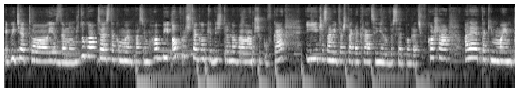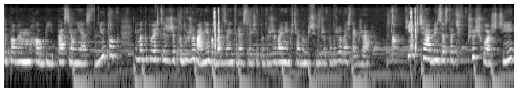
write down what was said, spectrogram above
jak widzicie, to jest ze mną już długo. To jest taką moją pasją hobby. Oprócz tego kiedyś trenowałam koszykówkę i czasami też tak rekreacyjnie lubię sobie pograć w kosza, ale takim moim typowym hobby, pasją jest YouTube i mogę powiedzieć też, że podróżowanie, bo bardzo interesuję się podróżowaniem, chciałabym w życiu dużo podróżować, także Kim chciałabyś zostać w przyszłości?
